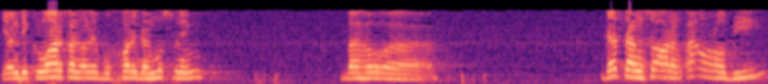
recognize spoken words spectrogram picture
yang dikeluarkan oleh Bukhari dan Muslim bahwa datang seorang Arabi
